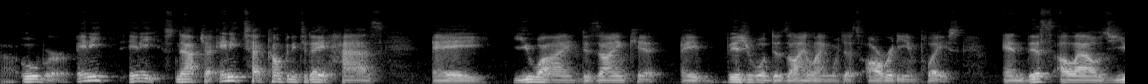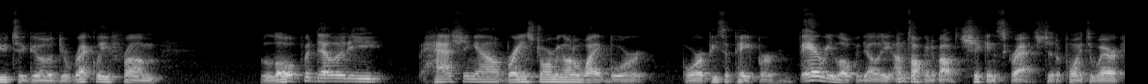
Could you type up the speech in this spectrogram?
uh, Uber, any, any Snapchat, any tech company today has a UI design kit, a visual design language that's already in place. And this allows you to go directly from low fidelity hashing out, brainstorming on a whiteboard or a piece of paper, very low fidelity. I'm talking about chicken scratch to the point to where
